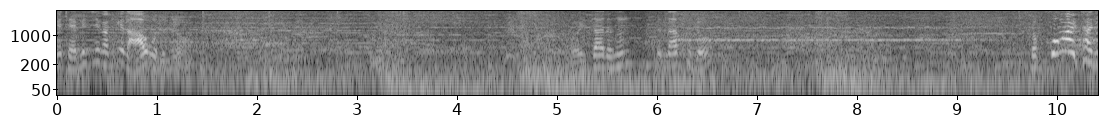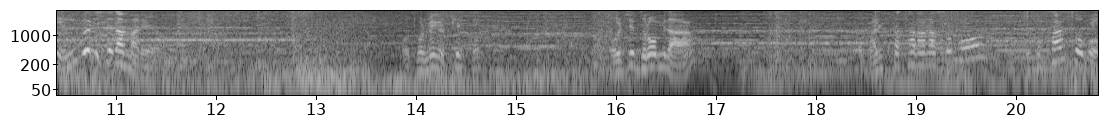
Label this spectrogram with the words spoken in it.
이게 데미지가 꽤 나오거든요. 뭐 일단은 끝났고요 저 콩알탄이 은근히 세단 말이에요. 어, 돌멩이를 피했어? 올진 들어옵니다. 발리스타 탄 하나 쏘고 폭탄 쏘고.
